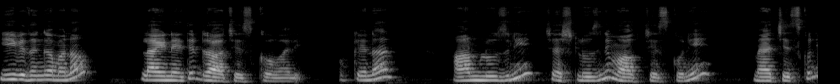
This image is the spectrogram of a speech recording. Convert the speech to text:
ఈ విధంగా మనం లైన్ అయితే డ్రా చేసుకోవాలి. ఓకేనా? ఆర్మ్ లూజ్ని చెస్ట్ లూజ్ని మార్క్ చేసుకొని మ్యాచ్ చేసుకొని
